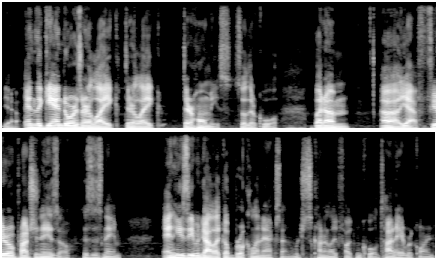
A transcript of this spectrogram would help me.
Yeah. and the Gandors are like they're like they're homies, so they're cool. But um, uh, yeah, Firo Prochainezo is his name, and he's even got like a Brooklyn accent, which is kind of like fucking cool. Todd Haberkorn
